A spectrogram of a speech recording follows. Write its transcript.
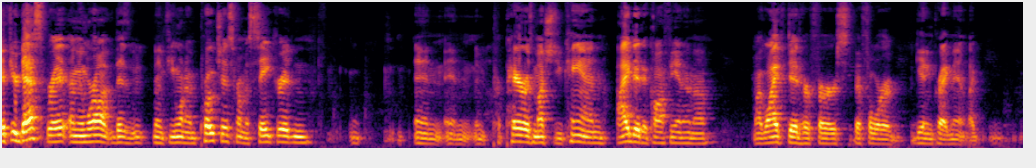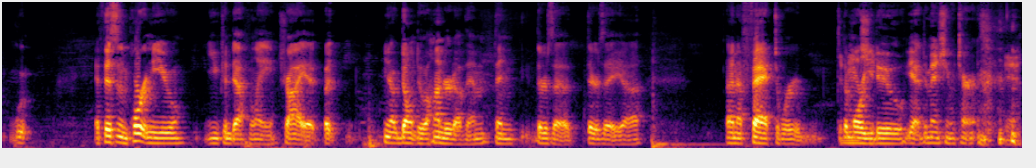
if you're desperate, I mean, we're all. If you want to approach this from a sacred and, and and prepare as much as you can, I did a coffee enema. My wife did her first before getting pregnant. Like, if this is important to you, you can definitely try it. But you know, don't do a hundred of them. Then there's a there's a uh, an effect where the more you do, yeah, diminishing returns. Yeah.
